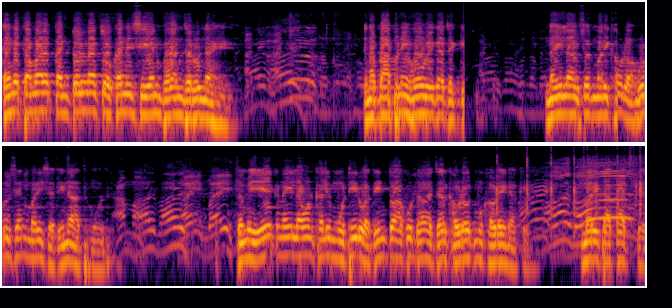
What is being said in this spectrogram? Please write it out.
કારણ કે તમારે કંટ્રોલના ચોખાની સીએન ભવન જરૂર નહીં. એના બાપની હો વેગા જગ્યા નહીં લાવશો મારી ખબર હોડું છે ને મારી શરીરના હાથમાં તમે એક નહીં લાવો ખાલી મોટી રોધીને તો આખું દસ હજાર ખવડાવ હું ખવડાવી નાખે મારી તાકાત છે.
